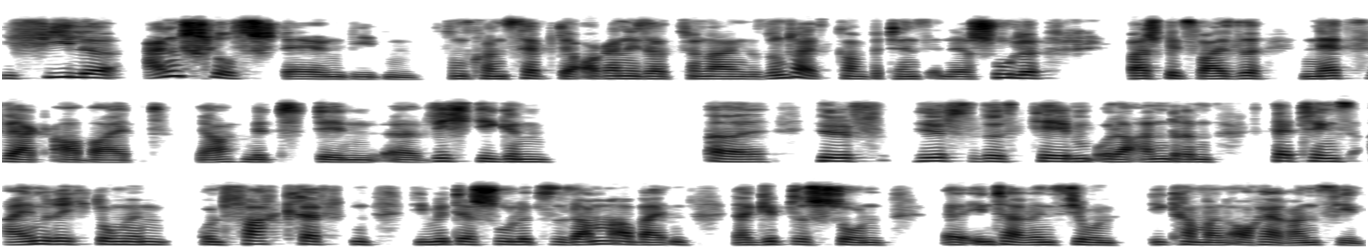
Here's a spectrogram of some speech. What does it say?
die viele Anschlussstellen bieten zum Konzept der organisationalen Gesundheitskompetenz in der Schule, beispielsweise Netzwerkarbeit, ja, mit den äh, wichtigen äh, Hilf Hilfssystemen oder anderen Settings, Einrichtungen und Fachkräften, die mit der Schule zusammenarbeiten. Da gibt es schon äh, Interventionen, die kann man auch heranziehen.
